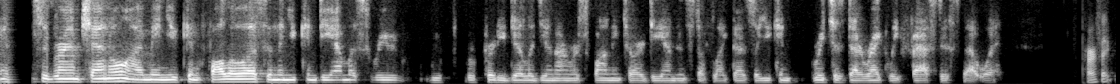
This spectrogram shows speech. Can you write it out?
Instagram channel. I mean, you can follow us, and then you can DM us. We, we we're pretty diligent on responding to our DMs and stuff like that, so you can reach us directly fastest that way. Perfect.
